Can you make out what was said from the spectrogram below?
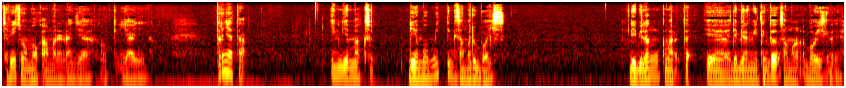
Tapi cuma mau keamanan aja. Oke ya, ya. Ternyata yang dia maksud dia mau meeting sama the boys. Dia bilang kemarin ya dia bilang meeting tuh sama boys katanya.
